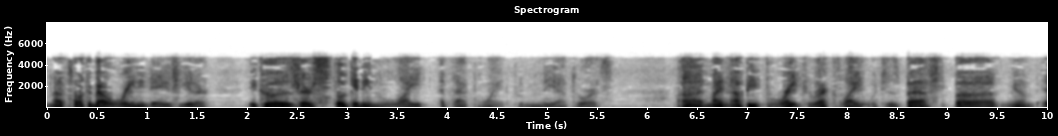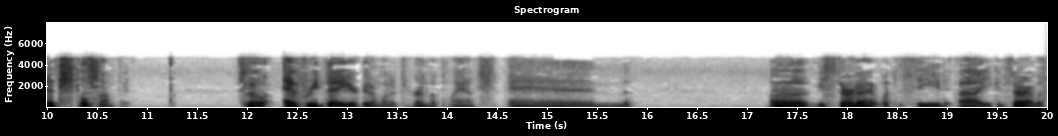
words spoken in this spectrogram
not talking about rainy days either, because they're still getting light at that point from the outdoors. Uh, it might not be bright direct light, which is best, but you know it's still something. So every day you're going to want to turn the plants, and uh, you start out with the seed. Uh, you can start out with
